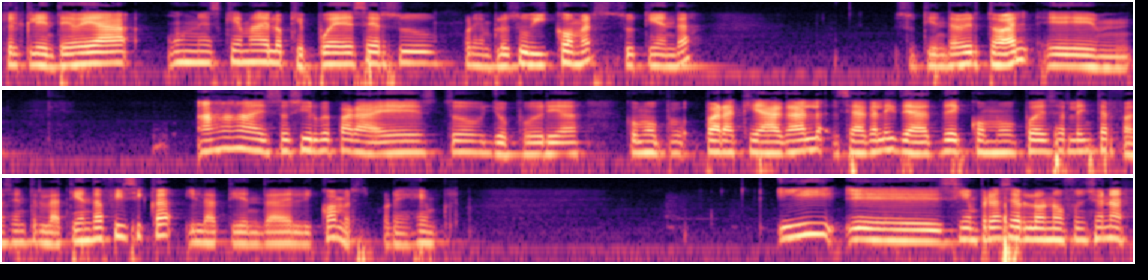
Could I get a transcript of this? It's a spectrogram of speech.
que el cliente vea un esquema de lo que puede ser su, por ejemplo, su e-commerce, su tienda, su tienda virtual. Eh, ah, esto sirve para esto, yo podría como para que haga, se haga la idea de cómo puede ser la interfaz entre la tienda física y la tienda del e-commerce, por ejemplo. Y eh, siempre hacerlo no funcional.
